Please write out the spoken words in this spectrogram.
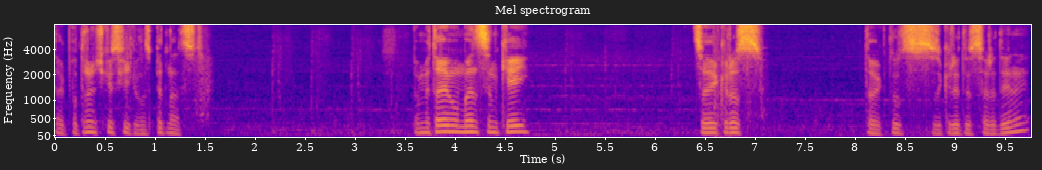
Так, патрончики скільки у нас? 15. Пам'ятаємо Менсен Кей? Це якраз. Так, тут закрито зсередини,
